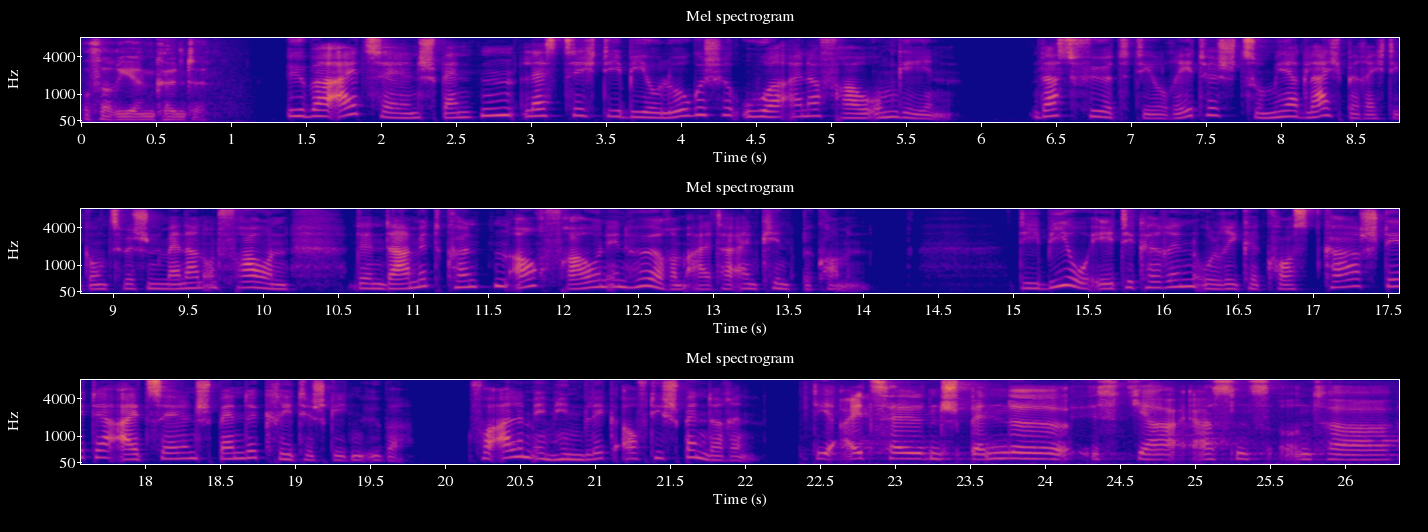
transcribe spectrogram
offerieren könnte. Über Eizellenspenden lässt sich die biologische Uhr einer Frau umgehen. Das führt theoretisch zu mehr Gleichberechtigung zwischen Männern und Frauen, denn damit könnten auch Frauen in höherem Alter ein Kind bekommen. Die Bioethikerin Ulrike Kostka steht der Eizellenspende kritisch gegenüber, vor allem im Hinblick auf die Spenderin. Die Eizellenspende ist ja erstens unter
